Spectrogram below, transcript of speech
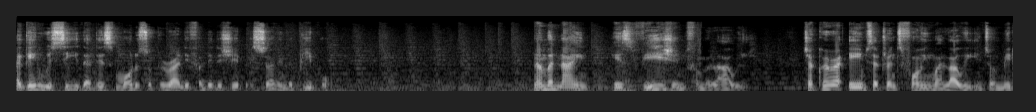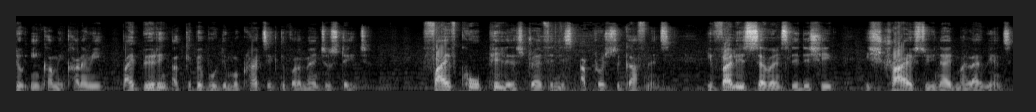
Again, we see that this modus operandi for leadership is serving the people. Number 9. His vision for Malawi Chakwera aims at transforming Malawi into a middle-income economy by building a capable democratic developmental state. Five core pillars strengthen his approach to governance. He values servant leadership, he strives to unite Malawians,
